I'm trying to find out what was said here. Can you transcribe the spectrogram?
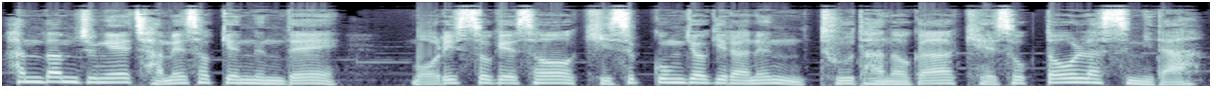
한밤중에 잠에서 깼는데 머릿속에서 기습공격이라는 두 단어가 계속 떠올랐습니다.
